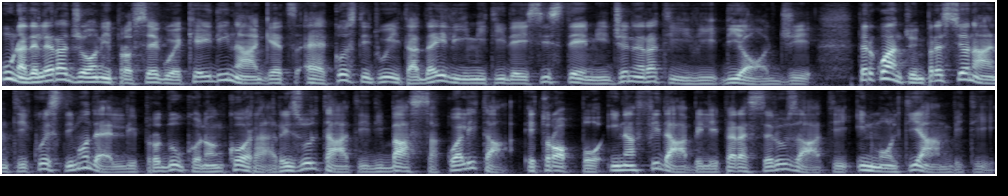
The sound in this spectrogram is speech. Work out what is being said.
Una delle ragioni, prosegue KD Nuggets, è costituita dai limiti dei sistemi generativi di oggi. Per quanto impressionanti, questi modelli producono ancora risultati di bassa qualità e troppo inaffidabili per essere usati in molti ambiti.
